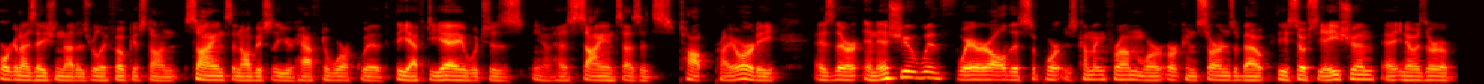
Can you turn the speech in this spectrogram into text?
organization that is really focused on science, and obviously you have to work with the FDA, which is, you know, has science as its top priority. Is there an issue with where all this support is coming from or, or concerns about the association? Uh, you know, is there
